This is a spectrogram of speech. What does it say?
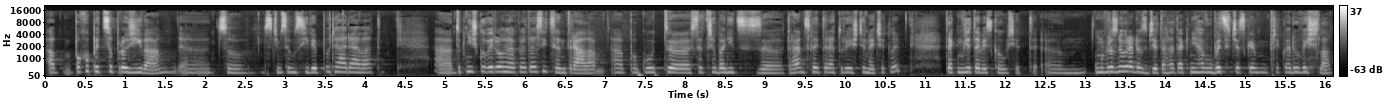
a pochopit, co prožívá, eh, co, s tím se musí vypořádávat. A tu knížku vydalo nakladatelství Centrála a pokud eh, jste třeba nic z transliteratury ještě nečetli, tak můžete vyzkoušet. Um, mám hroznou radost, že tahle ta kniha vůbec v českém překladu vyšla.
